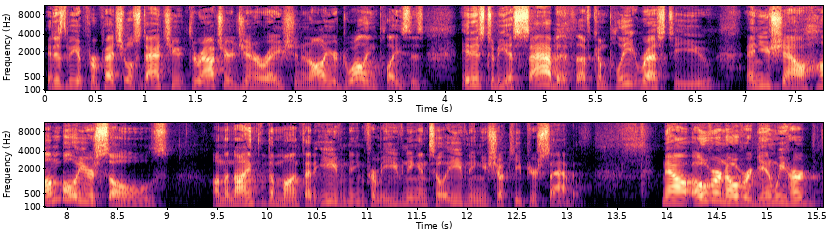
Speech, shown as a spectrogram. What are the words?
It is to be a perpetual statute throughout your generation and all your dwelling places. It is to be a Sabbath of complete rest to you, and you shall humble your souls on the ninth of the month at evening. From evening until evening, you shall keep your Sabbath. Now, over and over again, we heard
